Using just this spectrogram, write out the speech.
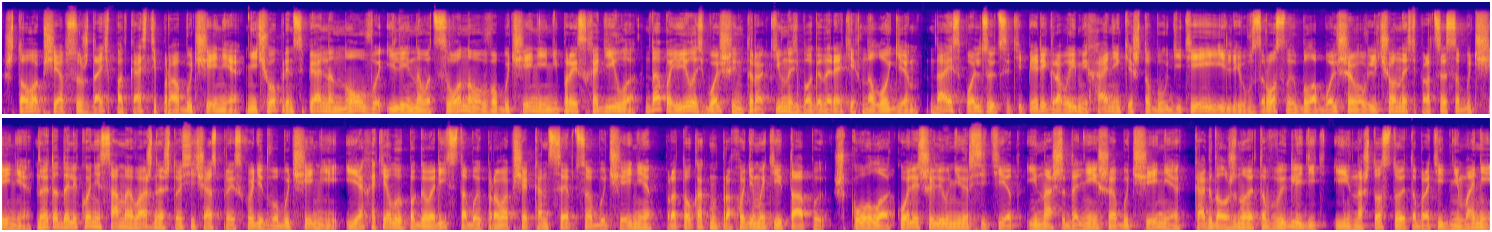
что вообще обсуждать в подкасте про обучение? Ничего принципиально нового или инновационного в обучении не происходило. Да, появилась больше интерактивность благодаря технологиям. Да, используются теперь игровые механики, чтобы у детей или у взрослых была большая вовлеченность в процесс обучения. Но это далеко не самое важное, что сейчас происходит в обучении. И я хотел бы поговорить с тобой про вообще концепцию обучения, про то, как мы проходим эти этапы, школа, колледж или университет, и наше дальнейшее обучение, как должно это выглядеть и на что стоит обратить внимание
